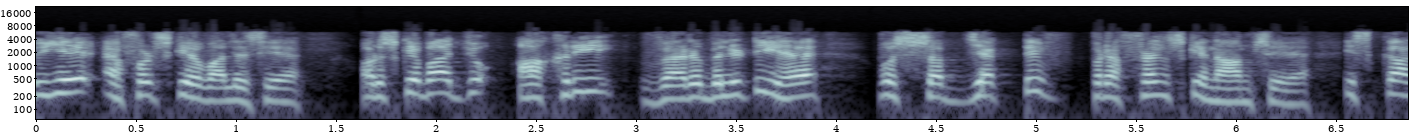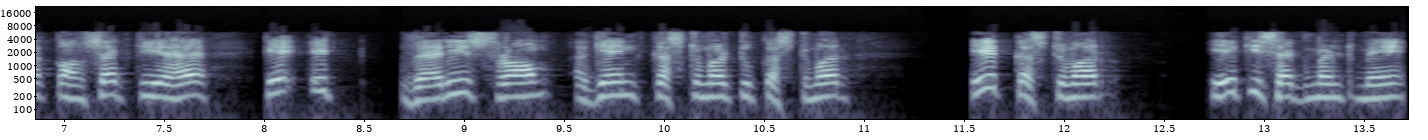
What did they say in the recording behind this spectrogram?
تو یہ ایفرٹس کے حوالے سے ہے۔ اور اس کے بعد جو آخری ویریبلٹی ہے وہ سبجیکٹو پریفرنس کے نام سے ہے۔ اس کا کانسیپٹ یہ ہے کہ it varies from again customer to customer ایک کسٹمر ایک ہی سیگمنٹ میں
